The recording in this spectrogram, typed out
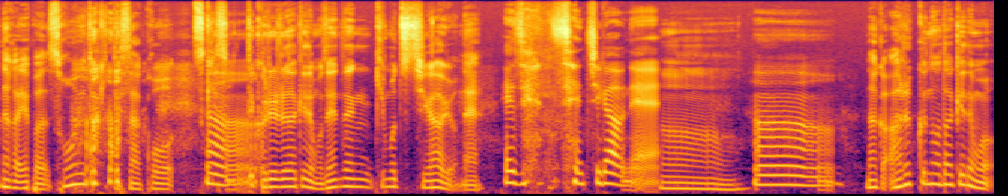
なんかやっぱそういう時ってさ こう付き添ってくれるだけでも全然気持ち違うよね。え全然違うね。うん。うんなんか歩くのだけでも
